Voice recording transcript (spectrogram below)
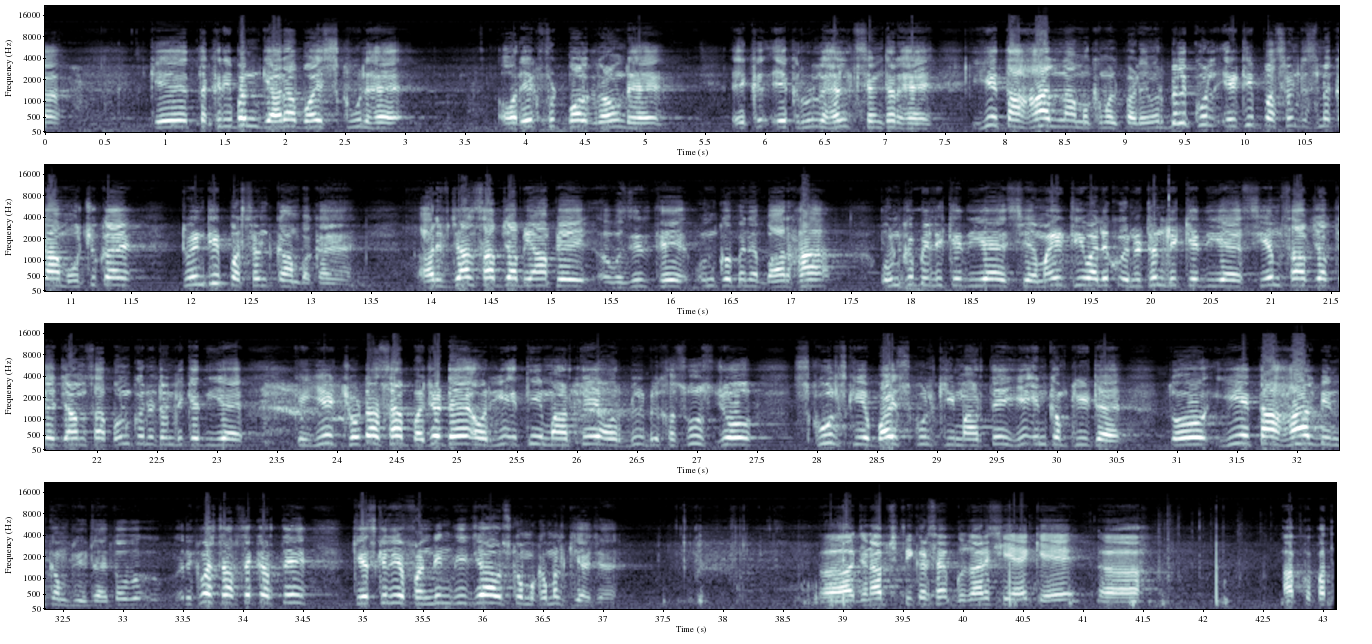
चाहूँगा कि तकरीबन 11 बॉयज़ स्कूल है और एक फुटबॉल ग्राउंड है, एक एक रूरल हेल्थ सेंटर है। ये ताहाल ना मुकम्मल पड़े और बिल्कुल 80 परसेंट इसमें काम हो चुका है 20 परसेंट काम बकाया है। आरिफ जान साहब जब यहाँ पे वज़ीर थे, उनको मैंने बारहा, उनको भी लिख के दिया है सी एम आई टी वाले को रिटर्न लिख के दिया है सी एम साहब जब थे, जाम साहब, उनको रिटर्न लिख के दिया है। कि ये छोटा सा बजट है और ये इतनी इमारतें और बिल बिलखसूस जो स्कूल्स की बॉयज़ स्कूल की इमारतें, ये इनकम्प्लीट है। तो ये ताहाल भी इनकम्प्लीट है। तो रिक्वेस्ट आपसे करते हैं कि इसके लिए फंडिंग दी जाए और उसको मुकम्मल किया जाए। जनाब स्पीकर साहब, गुजारिश ये है कि आपको पता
